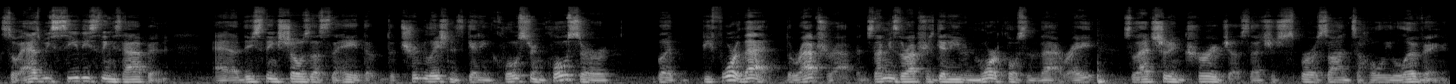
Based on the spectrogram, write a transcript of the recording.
So as we see these things happen, uh, these things shows us that hey, the, the tribulation is getting closer and closer. But before that, the rapture happens. That means the rapture is getting even more close than that, right? So that should encourage us. That should spur us on to holy living.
